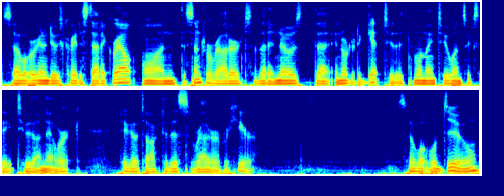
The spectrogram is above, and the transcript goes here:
So what we're going to do is create a static route on the central router so that it knows that in order to get to the 192.168.2 network, to go talk to this router over here. So what we'll do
